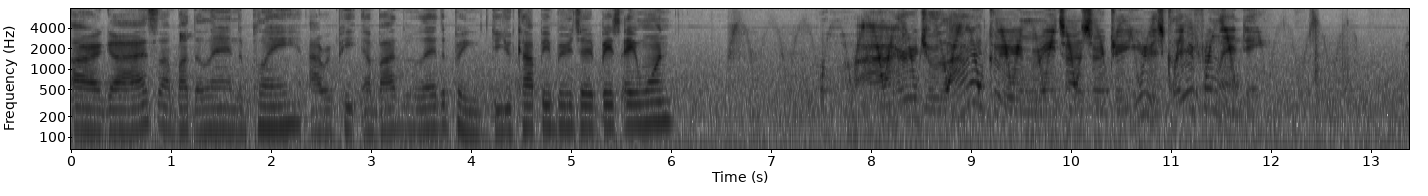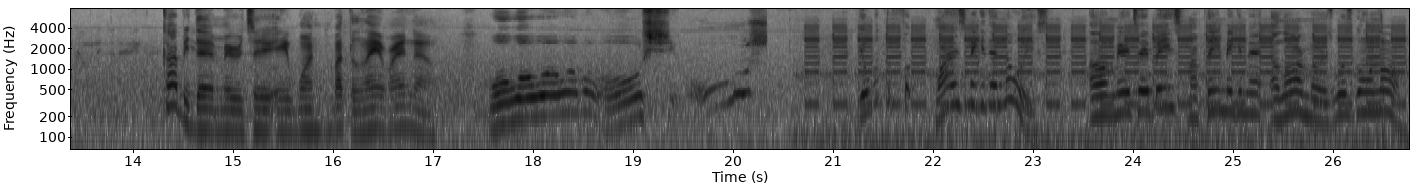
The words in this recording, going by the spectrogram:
Alright guys, I'm about to land the plane. I repeat, I'm about to land the plane. Do you copy military base A1? I heard you loud and clear, Maritime Secretary. You is clear for landing. Copy that military A1. About to land right now. Whoa, whoa, whoa, whoa, whoa. Oh shit. Oh shit. Yo, what the fuck? Why is it making that noise? Um, military base, my plane making that alarm noise. What's going on?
